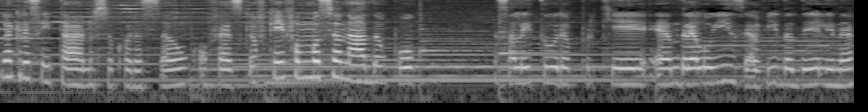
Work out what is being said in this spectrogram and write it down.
lhe acrescentar no seu coração. Confesso que eu fiquei emocionada um pouco essa leitura, porque é André Luiz, é a vida dele, né?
